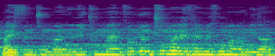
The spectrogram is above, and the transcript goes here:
말씀 충만, 은혜 충만, 성령 충만의 삶을 소망합니다.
